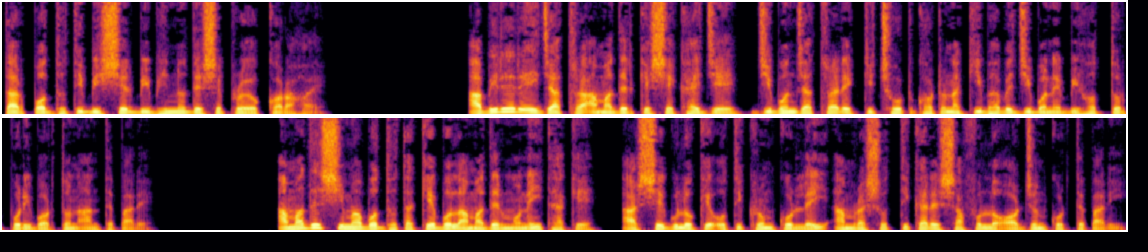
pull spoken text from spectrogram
তার পদ্ধতি বিশ্বের বিভিন্ন দেশে প্রয়োগ করা হয়। আবিরের এই যাত্রা আমাদেরকে শেখায় যে জীবনযাত্রার একটি ছোট ঘটনা কীভাবে জীবনে বৃহত্তর পরিবর্তন আনতে পারে। আমাদের সীমাবদ্ধতা কেবল আমাদের মনেই থাকে, আর সেগুলোকে অতিক্রম করলেই আমরা সত্যিকারের সাফল্য অর্জন করতে পারি।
